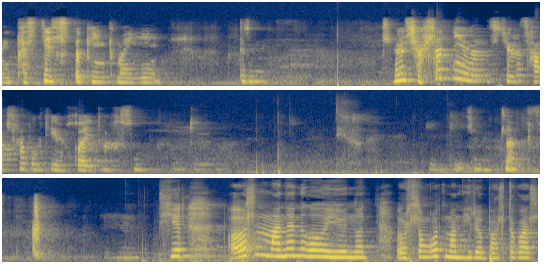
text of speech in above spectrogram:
нэг пастелстай пинк маягийн тэр Тэр шоколадны юмнууд ч ерөөс хавлахаа бүгд юм гоё байсан. Тэгэхээр уул нь манай нөгөө юунууд урлангууд маань хэрэв болдог бол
